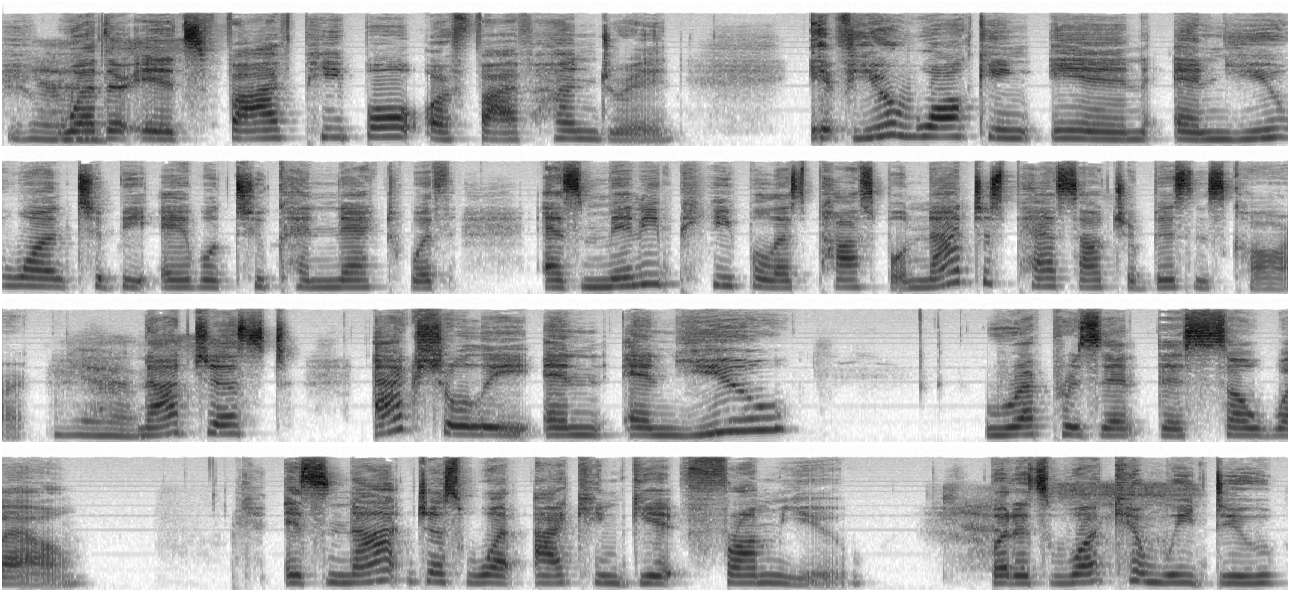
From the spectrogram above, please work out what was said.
Yes. Whether it's five people or 500, if you're walking in and you want to be able to connect with as many people as possible, not just pass out your business card, yes. not just actually, and, and you represent this so well. It's not just what I can get from you, but it's what can we do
